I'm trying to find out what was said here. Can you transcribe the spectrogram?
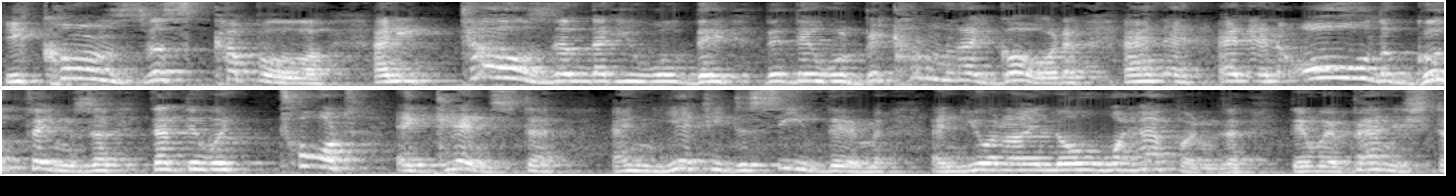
He cons this couple and he tells them that he will, they, that they will become like God and, and, and all the good things that they were taught against. And yet he deceived them. And you and I know what happened. They were banished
